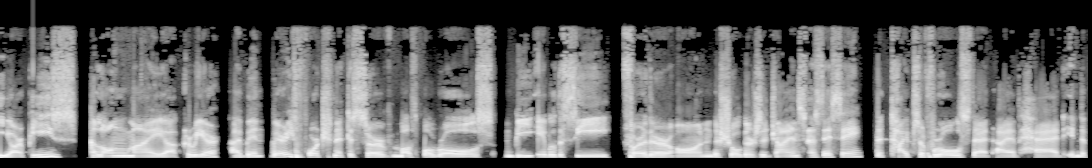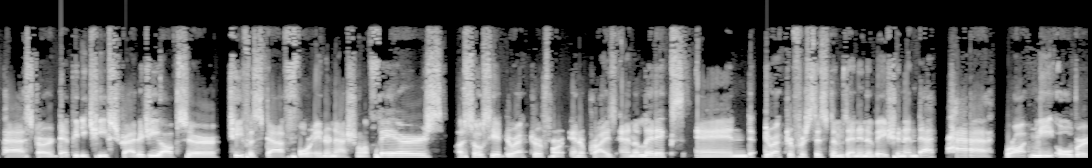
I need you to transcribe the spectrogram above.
ERPs along my uh, career. I've been very fortunate to serve multiple roles and be able to see further on the shoulders of giants, as they say. The types of roles that I have had in the past are Deputy Chief Strategy Officer, Chief of Staff for International Affairs, Associate Director for Enterprise Analytics, and Director for Systems and Innovation. And that path brought me over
